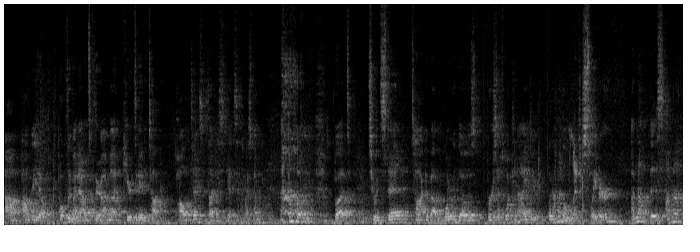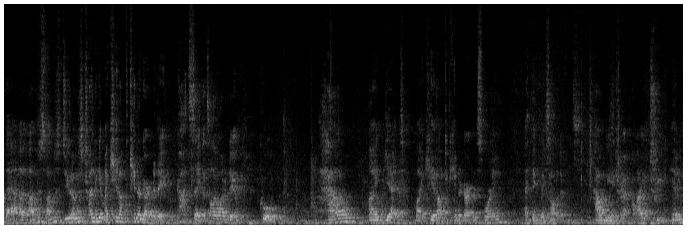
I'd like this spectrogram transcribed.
I'll, I'll, you know, hopefully by now it's clear. I'm not here today to talk politics because I just get sick to my stomach. but to instead talk about what are those first steps. What can I do? Look, I'm not a legislator. I'm not this. I'm not that. I, I'm just, I'm just, dude. I'm just trying to get my kid off the kindergarten today. For God's sake, that's all I want to do. Cool. How I get my kid off to kindergarten this morning, I think makes all the difference. How we interact, how I treat him,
